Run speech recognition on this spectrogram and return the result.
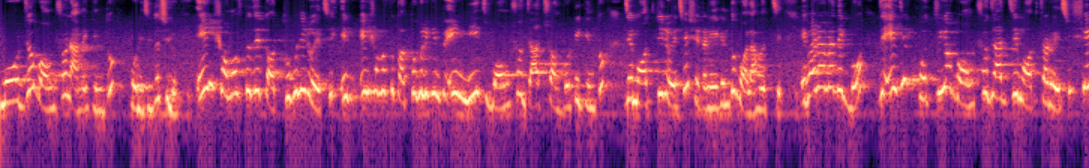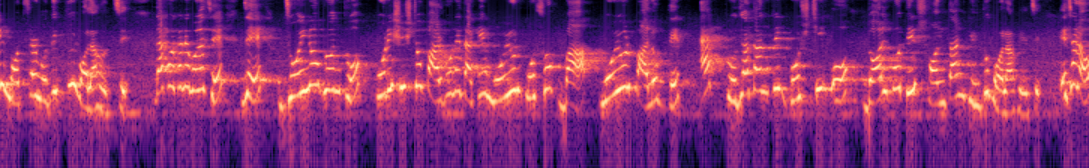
মৌর্য বংশ নামে কিন্তু পরিচিত ছিল। এই সমস্ত যে তথ্যগুলি রয়েছে এই- সমস্ত তথ্যগুলি কিন্তু এই নিজ বংশজাত সম্পর্কে কিন্তু যে মতটি রয়েছে, সেটা নিয়ে কিন্তু বলা হচ্ছে। এবারে আমরা দেখব যে এই যে ক্ষত্রিয় বংশজাত যে মতটা রয়েছে, সেই মতটার মধ্যে কি বলা হচ্ছে? দেখো, এখানে বলেছে যে জৈন গ্রন্থ পরিশিষ্ট পার্বণে তাকে ময়ূর পোষক বা ময়ূর পালকদের এক প্রজাতান্ত্রিক গোষ্ঠী ও দলপতির সন্তান কিন্তু বলা হয়েছে। এছাড়াও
